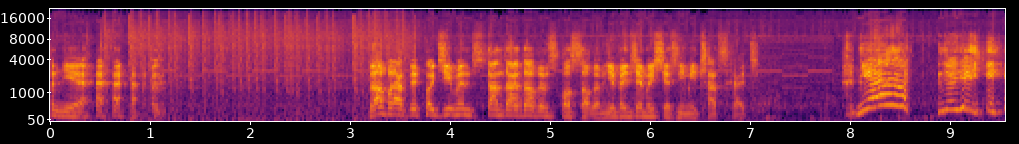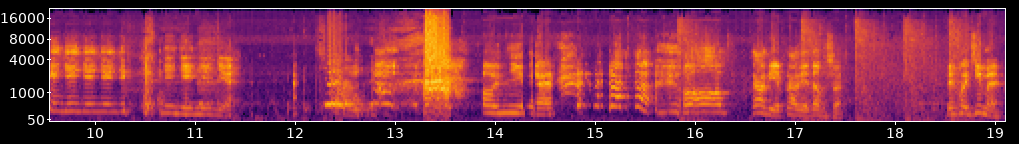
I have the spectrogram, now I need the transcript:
O nie. Dobra, wychodzimy standardowym sposobem. Nie będziemy się z nimi czaskać. Nie! Nie, nie, nie, nie, nie, nie, nie, nie, nie, nie, nie, nie. Gdzie on? O nie! O, o, prawie, prawie, dobrze. Wychodzimy.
